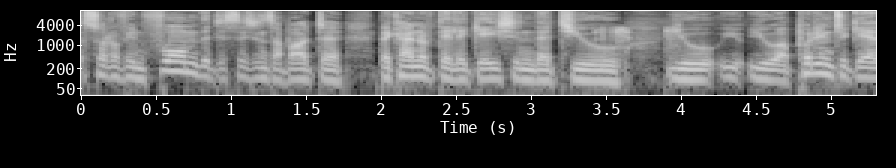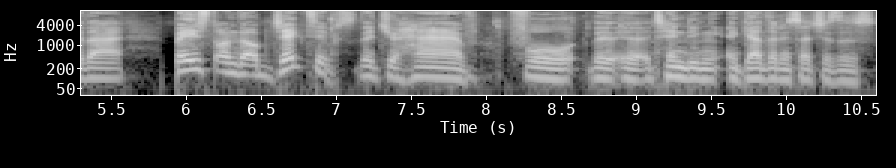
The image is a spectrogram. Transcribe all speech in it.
sort of inform the decisions about uh, the kind of delegation that you, you you you are putting together based on the objectives that you have for the uh, attending a gathering such as this?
